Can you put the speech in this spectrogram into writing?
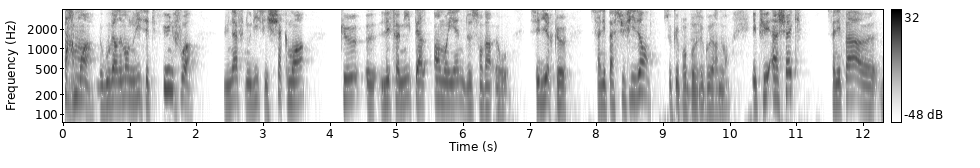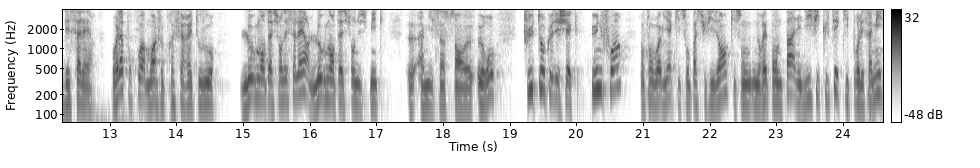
par mois. Le gouvernement nous dit c'est une fois. L'UNAF nous dit c'est chaque mois que euh, les familles perdent en moyenne 220 euros. C'est dire que ça n'est pas suffisant ce que propose le gouvernement. Et puis un chèque, ça n'est pas euh, des salaires. Voilà pourquoi moi je préférerais toujours l'augmentation des salaires, l'augmentation du SMIC euh, à 1500 euros, plutôt que des chèques une fois dont on voit bien qu'ils ne sont pas suffisants, qui ne répondent pas à des difficultés qui, pour les familles,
